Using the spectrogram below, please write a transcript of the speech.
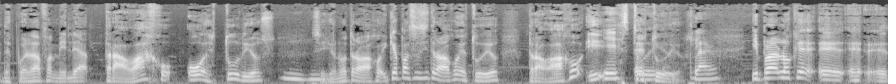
Después de la familia, trabajo o estudios. Si yo no trabajo. ¿Y qué pasa si trabajo y estudio? Trabajo y, Y estudio, estudios. claro. Y para los que eh, eh, eh,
